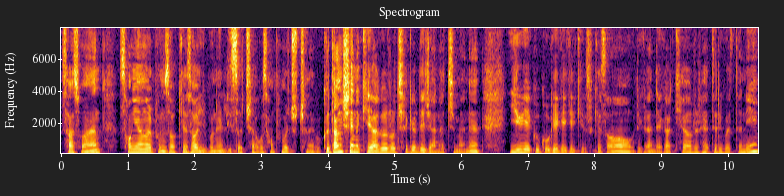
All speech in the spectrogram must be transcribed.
사소한 성향을 분석해서 이분의 리서치하고 상품을 추천하고 그 당시에는 계약으로 체결되지 않았지만은 이후에 그 고객에게 계속해서 우리가 내가 케어를 해드리고 했더니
